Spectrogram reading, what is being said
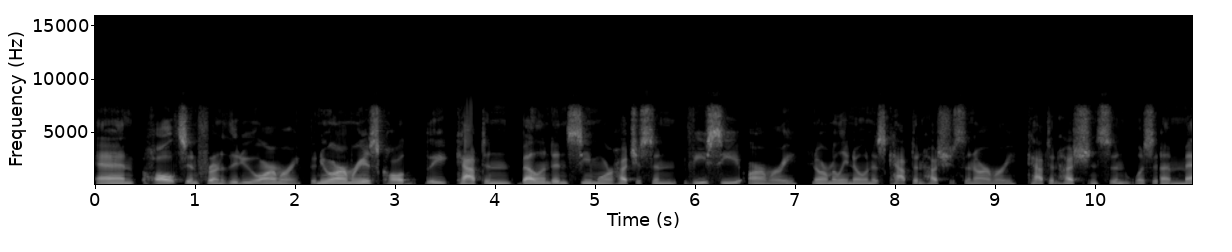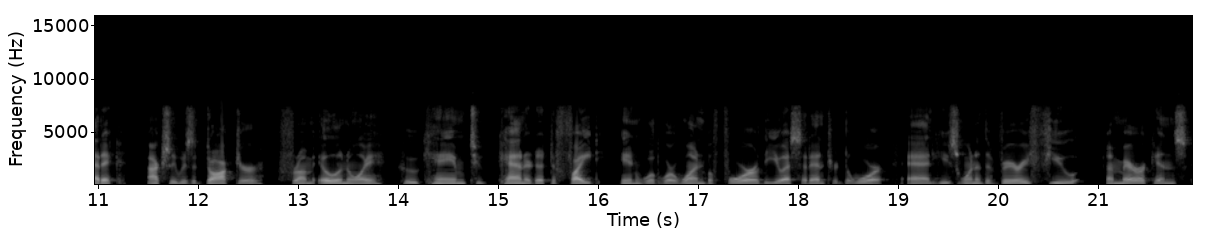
and halts in front of the new armory. The new armory is called the Captain Bellenden Seymour Hutchison VC Armory, normally known as Captain Hutchison Armory. Captain Hutchison was a medic, actually was a doctor from Illinois who came to Canada to fight in World War I before the US had entered the war. And he's one of the very few Americans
